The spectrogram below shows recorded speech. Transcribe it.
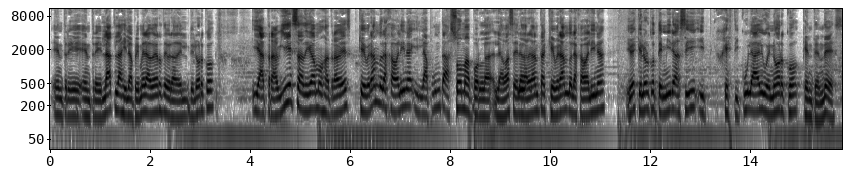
entre, entre el atlas y la primera vértebra del, del orco y atraviesa, digamos, a través, quebrando la jabalina y la punta asoma por la, la base de la garganta, quebrando la jabalina. Y ves que el orco te mira así y gesticula algo en orco que entendés.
